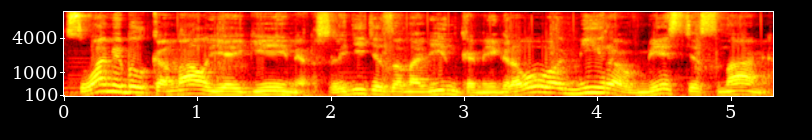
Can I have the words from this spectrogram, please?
С вами был канал Я Геймер. Следите за новинками игрового мира вместе с нами.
